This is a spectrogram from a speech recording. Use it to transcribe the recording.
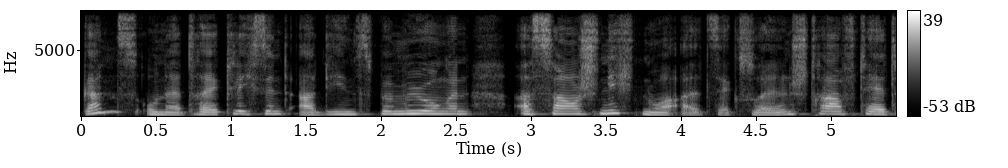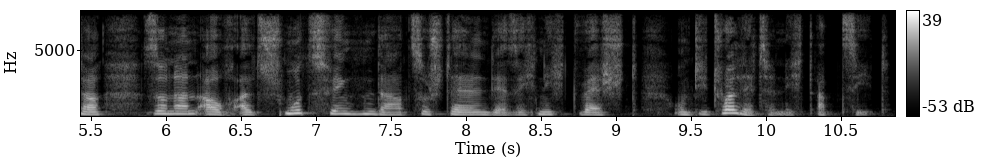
Ganz unerträglich sind Adins Bemühungen, Assange nicht nur als sexuellen Straftäter, sondern auch als Schmutzfinken darzustellen, der sich nicht wäscht und die Toilette nicht abzieht.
